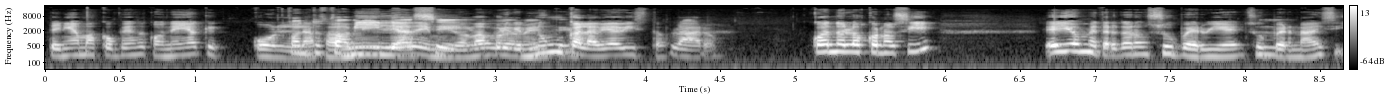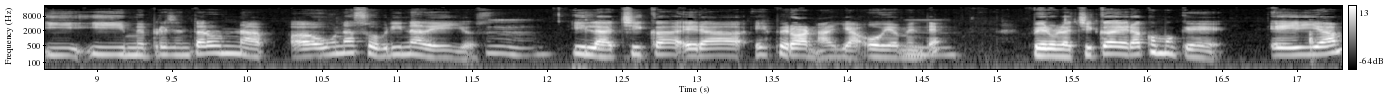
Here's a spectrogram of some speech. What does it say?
tenía más confianza con ella que con, Con la familia, familia, de mi mamá, porque obviamente. nunca la había visto. Claro. Cuando los conocí, ellos me trataron súper bien, súper Mm. nice, y, y me presentaron una- a una sobrina de ellos. Mm, Y la chica era, es peruana ya, obviamente. mm, Pero la chica era como que ella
